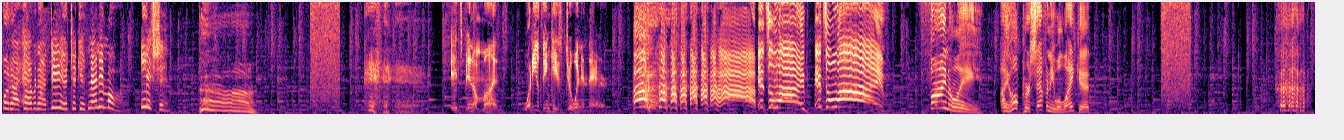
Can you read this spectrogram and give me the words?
but I have an idea to get many more. Listen. It's been a month. What do you think he's doing in there? It's alive! It's alive! Finally! I hope Persephone will like it.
